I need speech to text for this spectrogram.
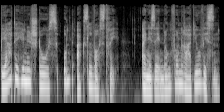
Beate Himmelstoß und Axel Wostri. Eine Sendung von Radio Wissen.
